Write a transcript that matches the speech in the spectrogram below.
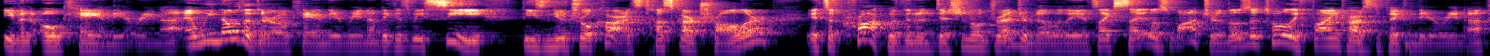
even okay in the arena. And we know that they're okay in the arena because we see these neutral cards. Tuskarr Trawler, it's a croc with an additional dredge ability. It's like Sightless Watcher. Those are totally fine cards to pick in the arena.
